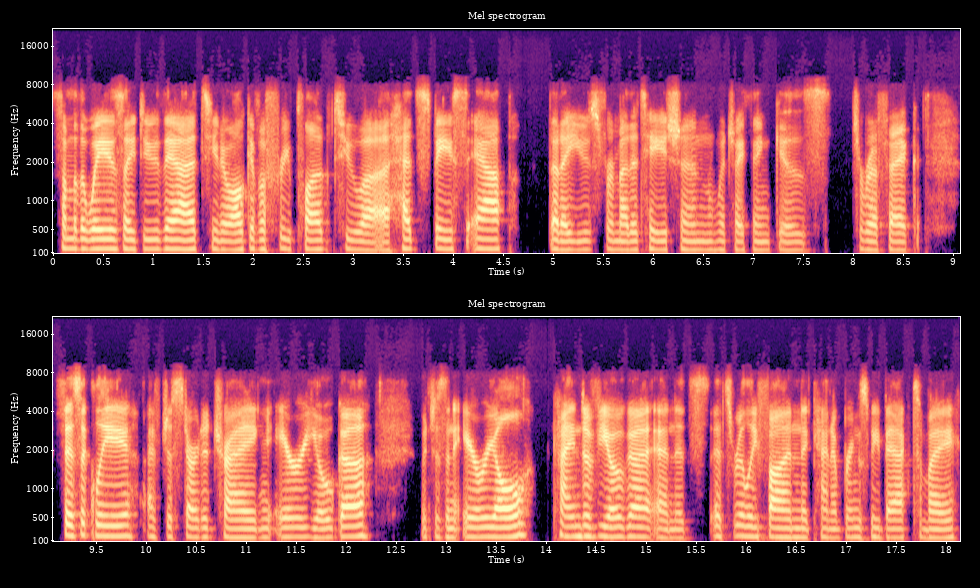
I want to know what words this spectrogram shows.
Some of the ways I do that, you know, I'll give a free plug to a Headspace app that I use for meditation, which I think is terrific. Physically, I've just started trying air yoga, which is an aerial kind of yoga and it's it's really fun. It kind of brings me back to my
